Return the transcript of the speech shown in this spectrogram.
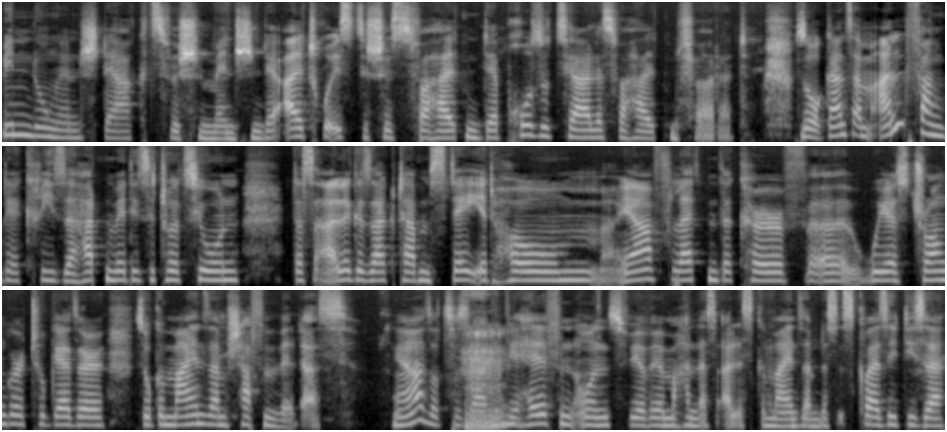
Bindungen stärkt zwischen Menschen, der altruistisches Verhalten, der prosoziales Verhalten fördert. So, ganz am Anfang der Krise hatten wir die Situation, dass alle gesagt haben, stay at home, ja, flatten the curve, uh, we are stronger together, so gemeinsam schaffen wir das. Ja, sozusagen, mhm. wir helfen uns, wir, wir machen das alles gemeinsam. Das ist quasi dieser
